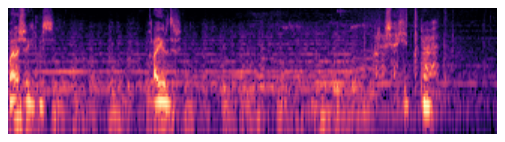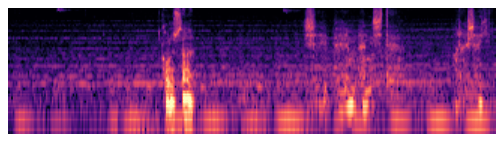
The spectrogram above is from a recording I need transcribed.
Maraş'a gitmişsin. Hayırdır? Maraş'a gittim evet. Konuşsana. Şey beyim ben işte Maraş'a gittim.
